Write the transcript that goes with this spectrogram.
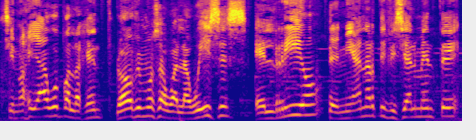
Si no hay agua para la gente. Luego fuimos a Gualahuises, el río. Tenían artificialmente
